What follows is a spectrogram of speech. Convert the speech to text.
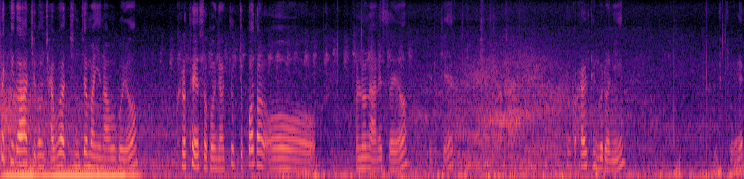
새끼가 지금 자구가 진짜 많이 나오고요. 그렇다 해서 그냥 쭉쭉 뻗어, 어, 결론은 안 했어요. 이렇게. 탱글탱글하니. 이렇게.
